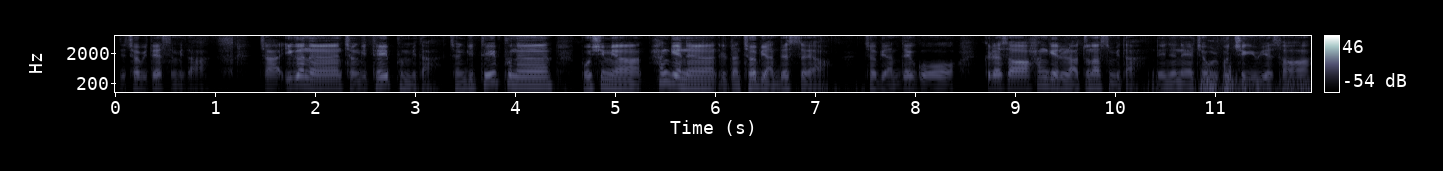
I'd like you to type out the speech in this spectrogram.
이제 접이 됐습니다. 자, 이거는 전기 테이프입니다. 전기 테이프는 보시면 한 개는 일단 접이 안 됐어요. 접이 안 되고 그래서 한 개를 놔둬놨습니다. 내년에 접을 붙이기 위해서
